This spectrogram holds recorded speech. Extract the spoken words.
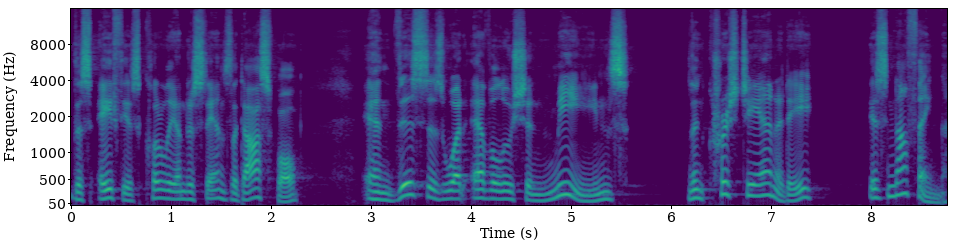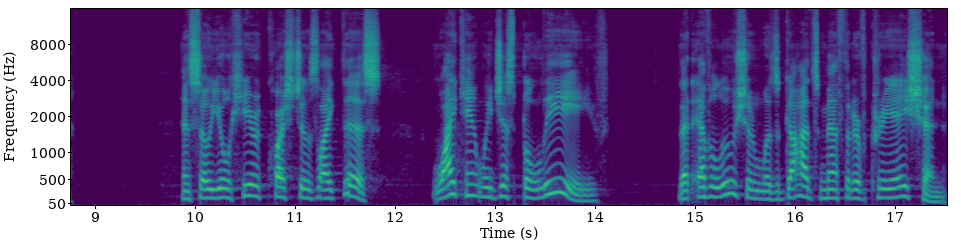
this atheist clearly understands the gospel, and this is what evolution means, then Christianity is nothing. And so you'll hear questions like this Why can't we just believe that evolution was God's method of creation?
